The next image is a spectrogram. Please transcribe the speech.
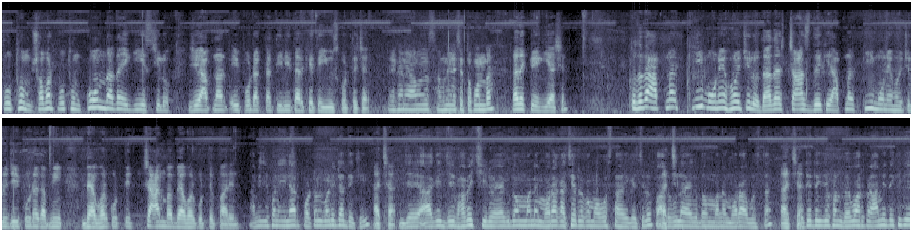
প্রথম সবার প্রথম কোন দাদা এগিয়ে এসেছিল যে আপনার এই প্রোডাক্টটা তিনি তার খেতে ইউজ করতে চায়? এখানে আমাদের সামনে আছে তপন দা। দাদা একটু এগিয়ে আসেন। তো দাদা আপনার কি মনে হয়েছিল? দাদার চাষ দেখে আপনার কি মনে হয়েছিল যে প্রোডাক্ট আপনি ব্যবহার করতে চান বা ব্যবহার করতে পারেন? আমি যখন এনার পটল বাড়িটা দেখি আচ্ছা। যে আগে যেভাবে ছিল একদম মানে মরা গাছের রকম অবস্থা হয়ে গেছিল পাতগুলা একদম মানে মরা অবস্থা। আচ্ছা। এটা থেকে যখন ব্যবহার করে আমি দেখি যে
